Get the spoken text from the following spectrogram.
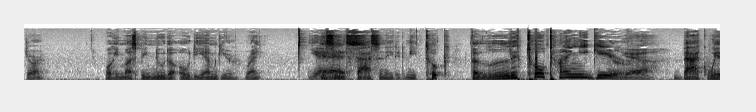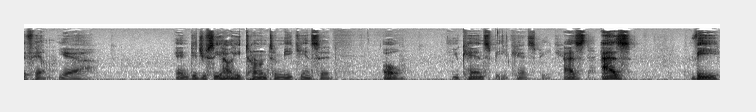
Jordan. Well, he must be new to ODM gear, right? Yes. He seemed fascinated and he took the little tiny gear Yeah. back with him. Yeah. And did you see how he turned to Mike and said, "Oh, you can You speak." can't speak. As as the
